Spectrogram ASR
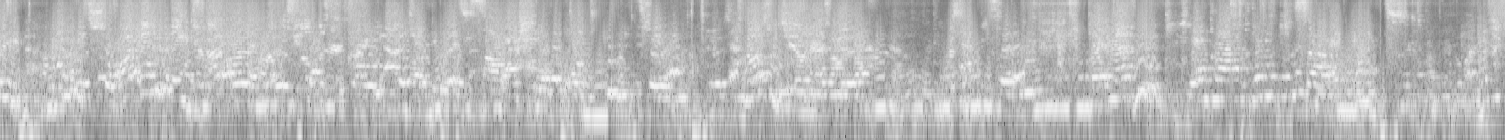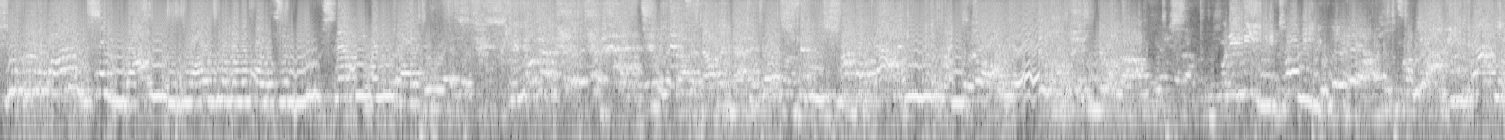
what was called. The house. Remember those? Oh, yeah, I remember that. Colin like made that all. Yeah,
